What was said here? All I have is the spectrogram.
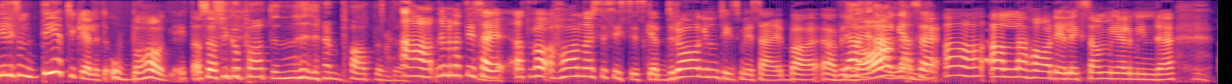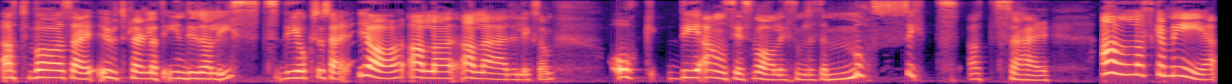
Det är liksom det tycker jag är lite obehagligt. Alltså, Psykopaten, nya empaten. Ah, nej men att det är så här, att va, ha narcissistiska drag är någonting som är så här, bara överlag. Ja, alla så här, ah, alla har det liksom mer eller mindre. Att vara så här, utpräglat individualist. Det är också så här, ja alla, alla är det liksom. Och det anses vara liksom lite mossigt. Att så här, alla ska med.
